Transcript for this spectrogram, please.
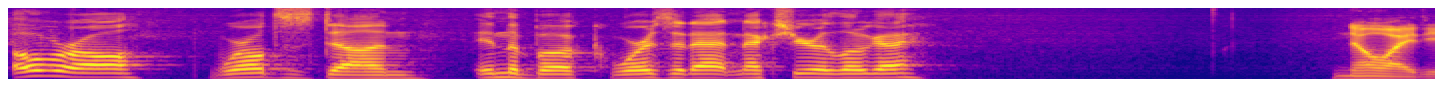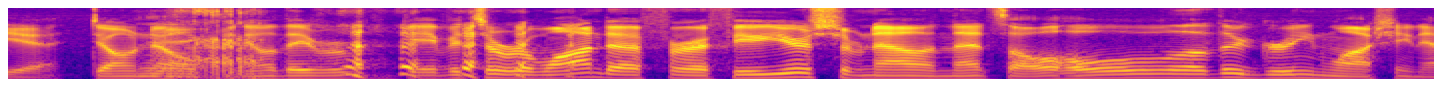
overall, Worlds is done. In the book, where's it at next year, little guy? No idea, don't know. I know they re- gave it to Rwanda for a few years from now, and that's a whole other greenwashing Oh.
